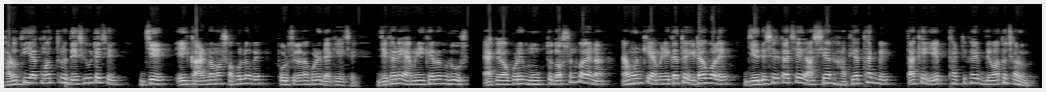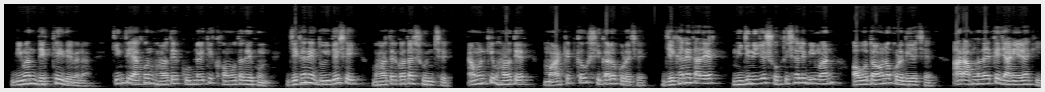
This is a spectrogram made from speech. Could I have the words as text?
ভারতই একমাত্র দেশে উঠেছে যে এই কারনামা সফলভাবে পরিচালনা করে দেখিয়েছে, যেখানে আমেরিকা এবং রুশ একে অপরের মুখ তো দর্শন করে না, এমনকি আমেরিকা তো এটাও বলে, যে দেশের কাছে রাশিয়ার হাতিয়ার থাকবে, তাকে এফ থার্টি ফাইভ দেওয়া তো ছাড়ুন, বিমান দেখতেই দেবে না। কিন্তু এখন ভারতের কূটনৈতিক ক্ষমতা দেখুন, যেখানে দুই দেশেই ভারতের কথা শুনছে, এমনকি ভারতের মার্কেটকেও স্বীকারও করেছে, যেখানে তাদের নিজ নিজের শক্তিশালী বিমান অবতরণও করে দিয়েছে। আর আপনাদেরকে জানিয়ে রাখি,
